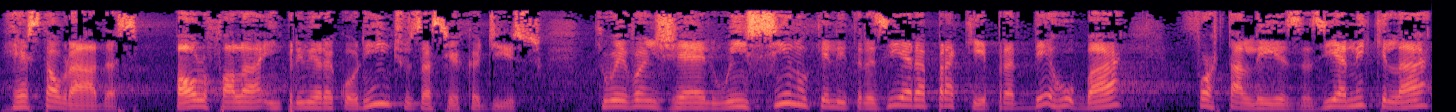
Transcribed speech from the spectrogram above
restauradas. Paulo fala em 1 Coríntios acerca disso, que o evangelho, o ensino que ele trazia era para quê? Para derrubar fortalezas e aniquilar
